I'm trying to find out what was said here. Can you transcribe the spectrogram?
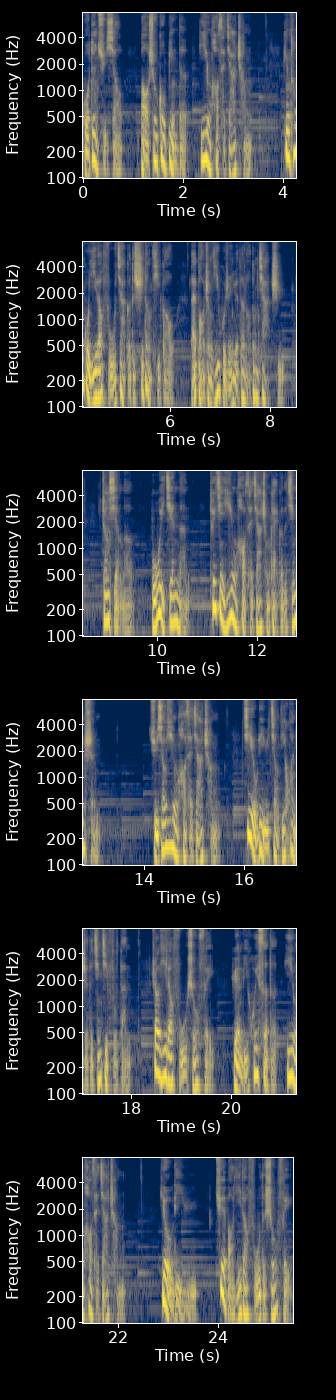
果断取消饱受诟病的医用耗材加成，并通过医疗服务价格的适当提高来保障医务人员的劳动价值，彰显了。不畏艰难，推进医用耗材加成改革的精神。取消医用耗材加成，既有利于降低患者的经济负担，让医疗服务收费远离灰色的医用耗材加成，又有利于确保医疗服务的收费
